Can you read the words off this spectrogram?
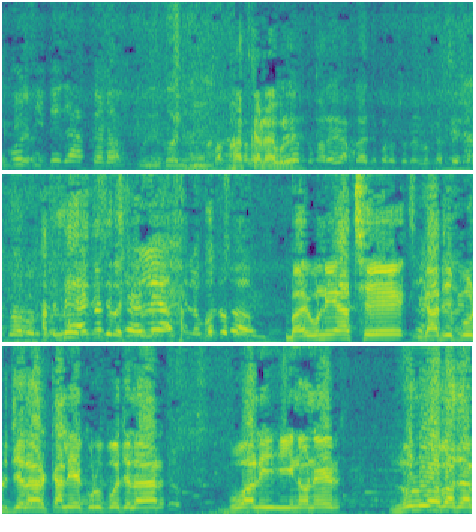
এগুলা। ওই শীতে যে হাত কাটা। বলে বুঝছ? ভাই উনি আছে গাজীপুর জেলার কালিয়াকুর উপজেলার বুয়ালি ইউনিয়নের নলুয়া বাজার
